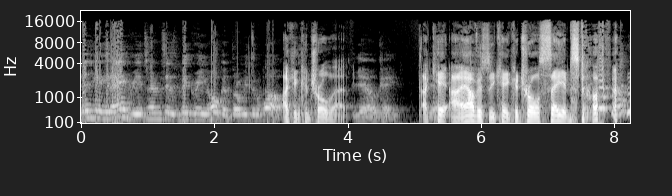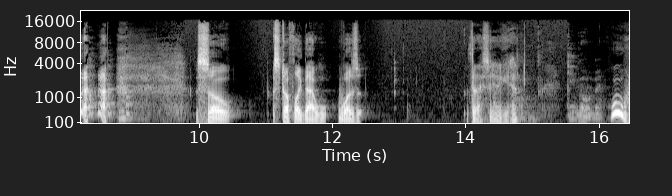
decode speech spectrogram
you're gonna get angry and turn into this big green Hulk and throw me through the wall. I can control that. yeah. Okay. I can't. I obviously can't control saying stuff. so, stuff like that was. Did I say it again? Keep going, man. Woo.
